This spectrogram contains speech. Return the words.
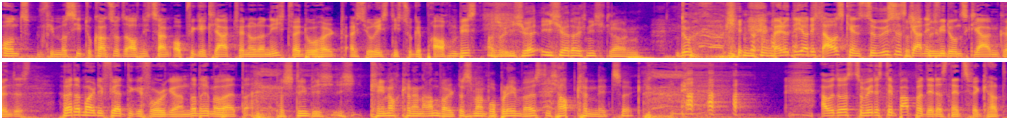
und wie man sieht, du kannst uns auch nicht sagen, ob wir geklagt werden oder nicht, weil du halt als Jurist nicht zu gebrauchen bist. Also ich, ich werde euch nicht klagen. Du, okay, weil du dich auch nicht auskennst, du wüsstest Das gar nicht, stimmt. wie du uns klagen könntest. Hört einmal die fertige Folge an, dann reden wir weiter. Das stimmt, ich, ich kenne auch keinen Anwalt. Das ist mein Problem, weißt du? Ich habe kein Netzwerk. Aber du hast zumindest den Papa, der das Netzwerk hat.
